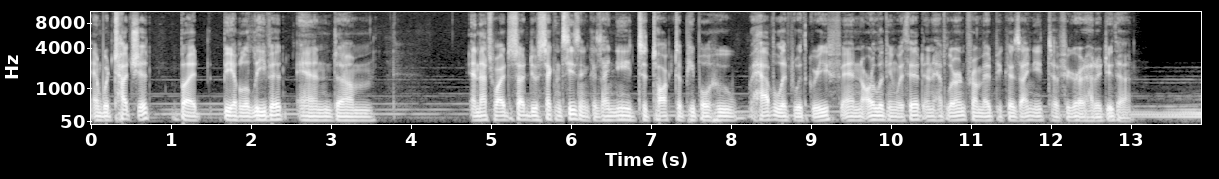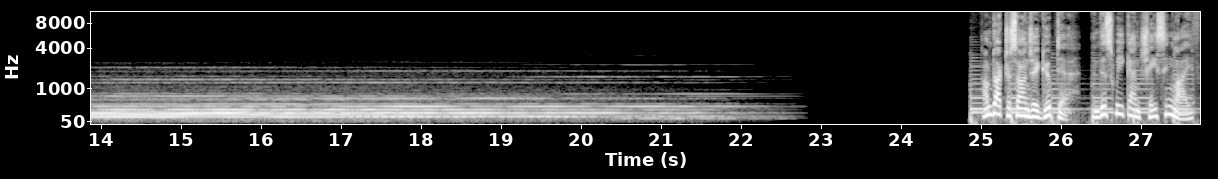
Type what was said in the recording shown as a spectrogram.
and would touch it, but be able to leave it. And, um, and that's why I decided to do a second season because I need to talk to people who have lived with grief and are living with it and have learned from it because I need to figure out how to do that. I'm Dr. Sanjay Gupta, and this week on Chasing Life,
